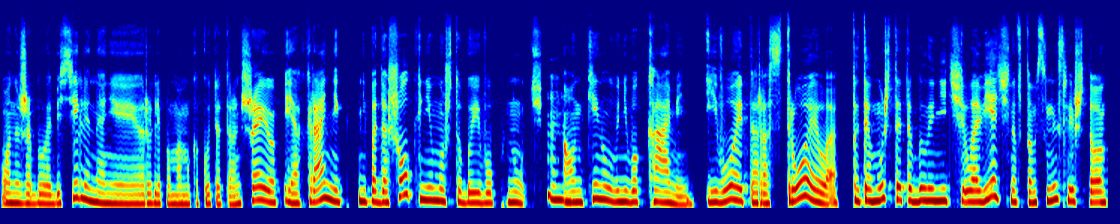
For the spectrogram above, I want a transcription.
он уже был обессилен, и они рыли, по-моему, какую-то траншею, и охранник не подошел к нему, чтобы его пнуть, а он кинул в него камень. И его это расстроило, потому что это было нечеловечно в том смысле, что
